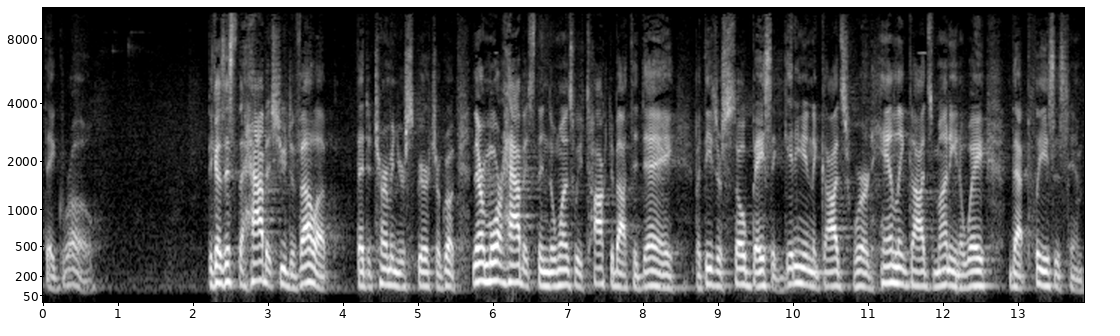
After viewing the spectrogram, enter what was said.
they grow. Because it's the habits you develop that determine your spiritual growth. There are more habits than the ones we've talked about today, but these are so basic. Getting into God's Word, handling God's money in a way that pleases Him.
